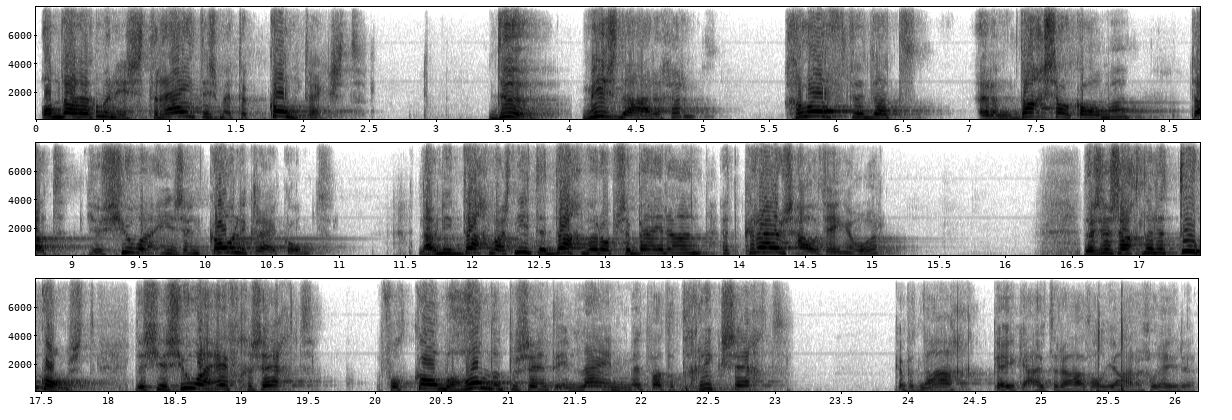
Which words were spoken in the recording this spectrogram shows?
Omdat het in strijd is met de context. De misdadiger geloofde dat er een dag zou komen dat Yeshua in zijn koninkrijk komt. Nou, die dag was niet de dag waarop ze beiden aan het kruishout hingen hoor. Dus hij zag naar de toekomst. Dus Yeshua heeft gezegd, volkomen 100% in lijn met wat het Grieks zegt. Ik heb het nagekeken uiteraard, al jaren geleden.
